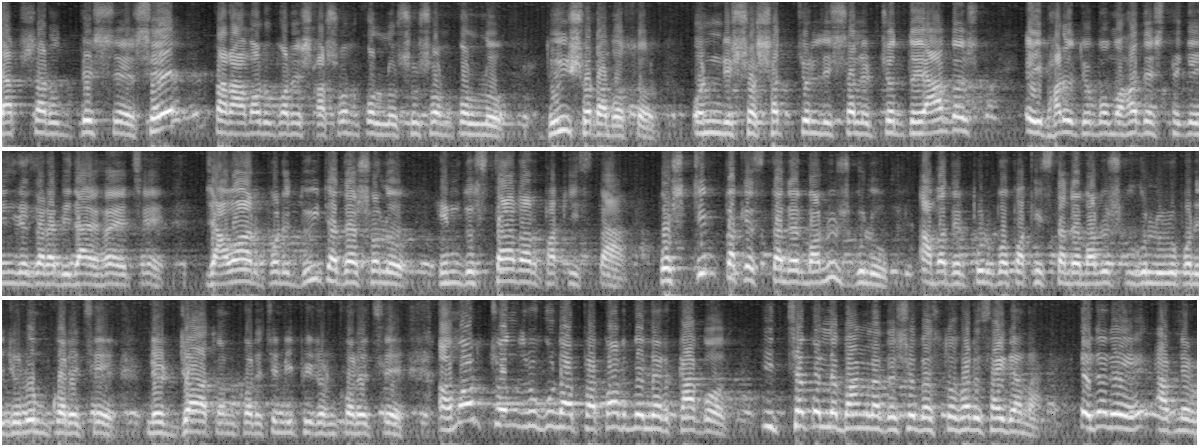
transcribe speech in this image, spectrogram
ব্যবসার উদ্দেশ্যে এসে তারা আমার উপরে শাসন করল, শোষণ করল দুইশোটা বছর। উনিশশো সাতচল্লিশ সালের চোদ্দই আগস্ট এই ভারতীয় উপমহাদেশ থেকে ইংরেজরা বিদায় হয়েছে। যাওয়ার পরে দুইটা দেশ হলো হিন্দুস্তান আর পাকিস্তান। পশ্চিম পাকিস্তানের মানুষগুলো আমাদের পূর্ব পাকিস্তানের মানুষগুলোর উপরে জুলুম করেছে, নির্যাতন করেছে, নিপীড়ন করেছে। আমার চন্দ্রগুনা পেপার মেলের কাগজ ইচ্ছা করলে বাংলাদেশে ব্যস্ত ঘরে সাইডা না। এটারে আপনার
